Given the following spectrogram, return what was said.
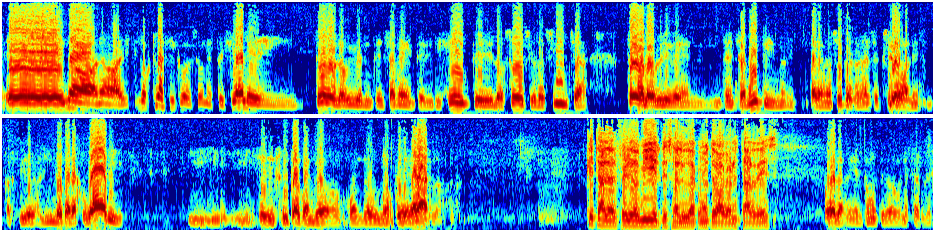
Eh, no, no, los clásicos son especiales y todos lo viven intensamente, dirigentes, los socios, los hinchas, todos lo viven intensamente y, no- y para nosotros no es una excepción, es un partido lindo para jugar y, y, y se disfruta cuando, cuando uno puede ganarlo. ¿Qué tal, Alfredo Miguel? Te saluda, ¿cómo te va? Buenas tardes. Hola Miguel, ¿cómo te va? Buenas tardes.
